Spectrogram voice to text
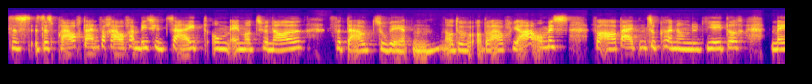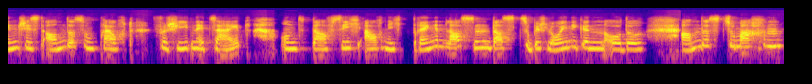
das, das braucht einfach auch ein bisschen Zeit, um emotional verdaut zu werden oder, oder auch ja, um es verarbeiten zu können. Und jeder Mensch ist anders und braucht verschiedene Zeit und darf sich auch nicht drängen lassen, das zu beschleunigen oder anders zu machen.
